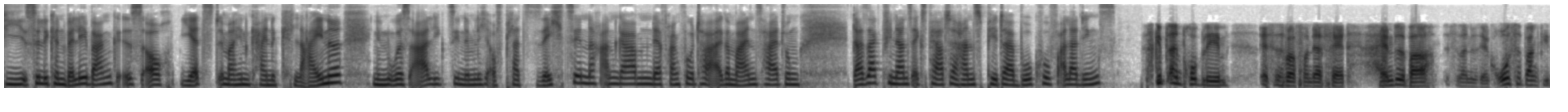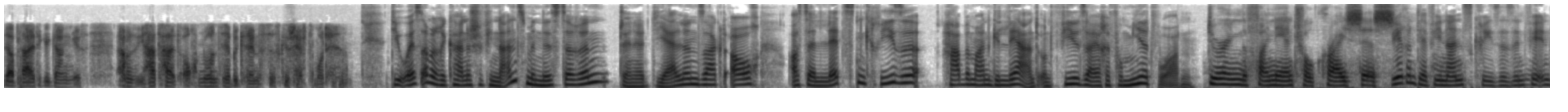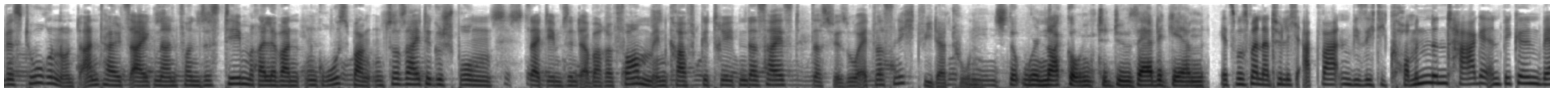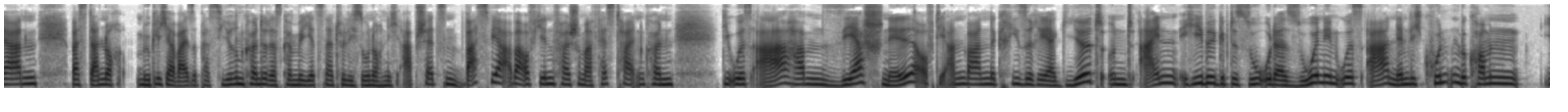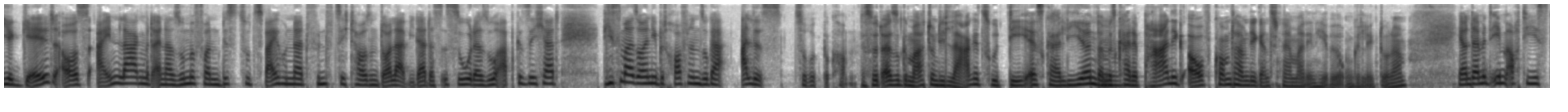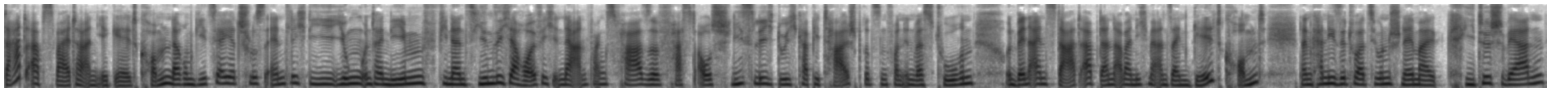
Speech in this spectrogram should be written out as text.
Die Silicon Valley Bank ist auch jetzt immerhin keine kleine. In den USA liegt sie nämlich auf Platz 16 nach Angaben der Frankfurter Allgemeinen Zeitung. Da sagt Finanzexperte Hans-Peter Burghof allerdings, es gibt ein Problem, es ist aber von der Fed handelbar. Es ist eine sehr große Bank, die da pleite gegangen ist, aber sie hat halt auch nur ein sehr begrenztes Geschäftsmodell. Die US-amerikanische Finanzministerin Janet Yellen sagt auch, aus der letzten Krise habe man gelernt und viel sei reformiert worden. Während der Finanzkrise sind wir Investoren und Anteilseignern von systemrelevanten Großbanken zur Seite gesprungen. Seitdem sind aber Reformen in Kraft getreten. Das heißt, dass wir so etwas nicht wieder tun. Jetzt muss man natürlich abwarten, wie sich die kommenden Tage entwickeln werden. Was dann noch möglicherweise passieren könnte, das können wir jetzt natürlich so noch nicht abschätzen. Was wir aber auf jeden Fall schon mal festhalten können, die USA haben sehr schnell auf die anbahnende Krise reagiert. Und einen Hebel gibt es so oder so in den USA, nämlich Kunden bekommen ihr Geld aus Einlagen mit einer Summe von bis zu 250.000 Dollar wieder. Das ist so oder so abgesichert. Diesmal sollen die Betroffenen sogar alles zurückbekommen. Das wird also gemacht, um die Lage zu deeskalieren. Damit mhm. keine Panik aufkommt, haben die ganz schnell mal den Hebel umgelegt, oder? Ja, und damit eben auch die Start-ups weiter an ihr Geld kommen. Darum geht es ja jetzt schlussendlich. Die jungen Unternehmen finanzieren sich ja häufig in der Anfangsphase fast ausschließlich durch Kapitalspritzen von Investoren. Und wenn ein Start-up dann aber nicht mehr an sein Geld kommt, dann kann die Situation schnell mal kritisch werden.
